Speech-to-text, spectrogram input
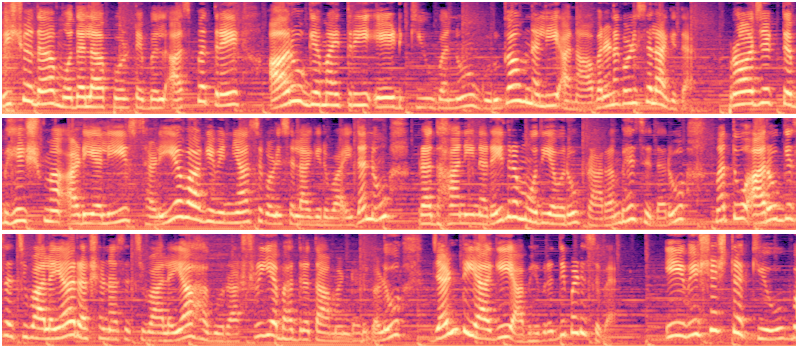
ವಿಶ್ವದ ಮೊದಲ ಪೋರ್ಟೇಬಲ್ ಆಸ್ಪತ್ರೆ ಆರೋಗ್ಯ ಮೈತ್ರಿ ಏಡ್ ಕ್ಯೂಬ್ ಅನ್ನು ಗುರುಗಾಂವ್ನಲ್ಲಿ ಅನಾವರಣಗೊಳಿಸಲಾಗಿದೆ. ಪ್ರಾಜೆಕ್ಟ್ ಭೀಷ್ಮ ಅಡಿಯಲ್ಲಿ ಸ್ಥಳೀಯವಾಗಿ ವಿನ್ಯಾಸಗೊಳಿಸಲಾಗಿರುವ ಇದನ್ನು ಪ್ರಧಾನಿ ನರೇಂದ್ರ ಮೋದಿ ಅವರು ಪ್ರಾರಂಭಿಸಿದರು ಮತ್ತು ಆರೋಗ್ಯ ಸಚಿವಾಲಯ, ರಕ್ಷಣಾ ಸಚಿವಾಲಯ ಹಾಗೂ ರಾಷ್ಟ್ರೀಯ ಭದ್ರತಾ ಮಂಡಳಿಗಳು ಜಂಟಿಯಾಗಿ ಅಭಿವೃದ್ಧಿಪಡಿಸಿವೆ. ಈ ವಿಶಿಷ್ಟ ಕ್ಯೂಬ್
